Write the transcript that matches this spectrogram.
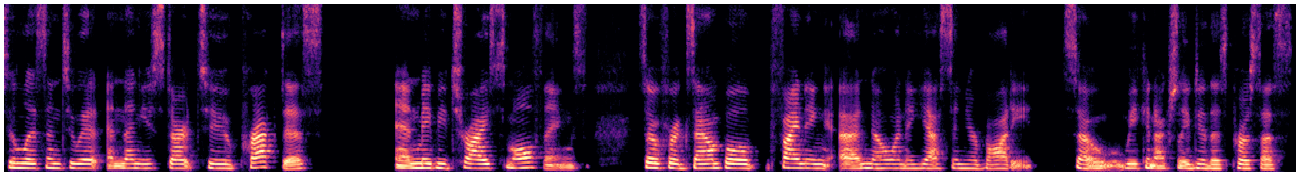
to listen to it and then you start to practice and maybe try small things. So for example, finding a no and a yes in your body. So we can actually do this process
